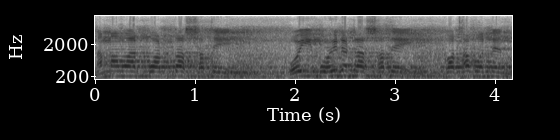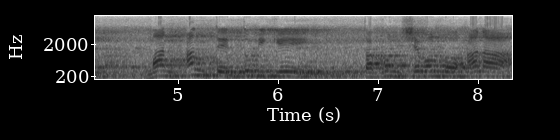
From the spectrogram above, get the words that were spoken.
নামাবার পর তার সাথে, ওই মহিলাটার সাথে কথা বললেন, মান আনতে তুমি কে? তখন সে বলল, আনা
